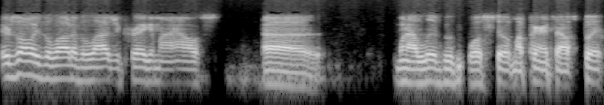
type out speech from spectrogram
There's always a lot of Elijah Craig in my house. Uh, when I lived with, well, still at my parents' house, but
